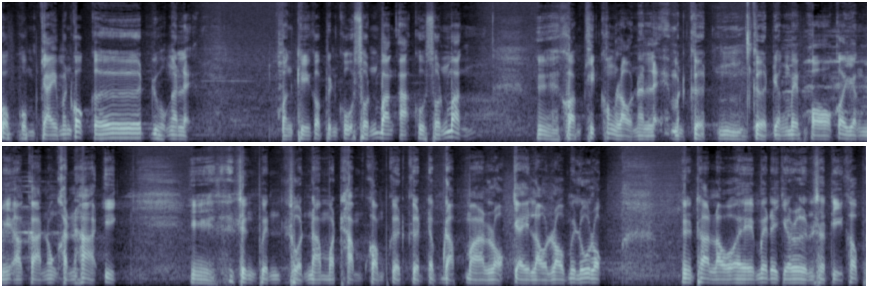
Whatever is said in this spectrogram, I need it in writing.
ควบคุมใจมันก็เกิดอยู่งั้นแหละ บางทีก็เป็นกุศลบางอกุศลบ้างความคิดของเรานั่นแหละ มันเกิดเกิดยังไม่พอก็ยังมีอาการของขันห้าอีกเอ่ซึ่งเป็นส่วนนามธรรมความเกิดเกิดดับดับมาหลอกใจเราเราไม่รู้หรอก ถ้าเราไอ้ไม่ได้เจริญสติเข้าไป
